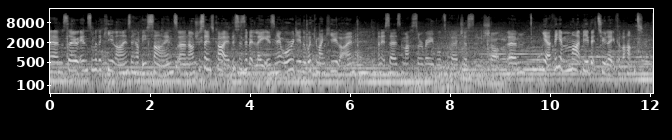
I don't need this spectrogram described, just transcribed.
Um, so in some of the queue lines they have these signs and I was just saying to Kiah, this is a bit late isn't it? We're already in the Wickerman queue line and it says masks are available to purchase in the shop. Um, yeah, I think it might be a bit too late for that.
